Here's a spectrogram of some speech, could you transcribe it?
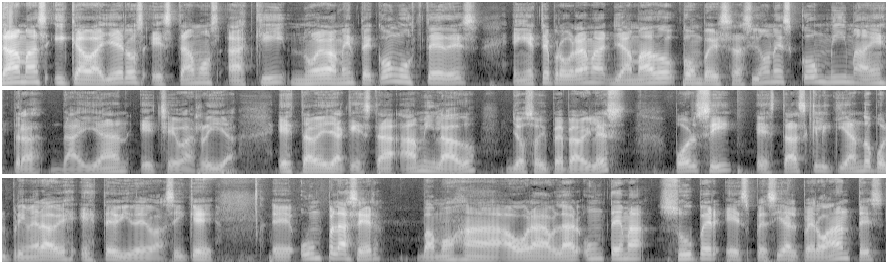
Damas y caballeros, estamos aquí nuevamente con ustedes en este programa llamado Conversaciones con mi maestra Dayan Echevarría. Esta bella que está a mi lado, yo soy Pepe Avilés, por si estás cliqueando por primera vez este video. Así que eh, un placer. Vamos a ahora hablar un tema súper especial, pero antes,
